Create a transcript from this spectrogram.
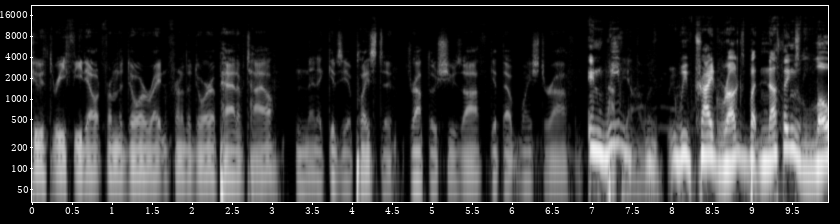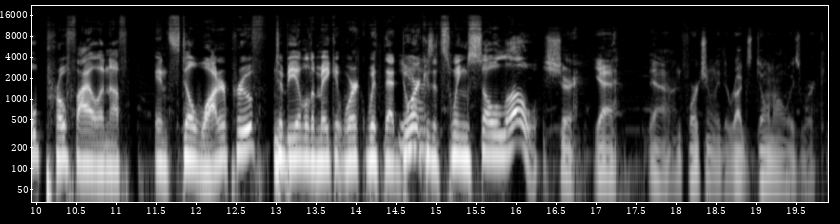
two three feet out from the door, right in front of the door, a pad of tile, and then it gives you a place to drop those shoes off, get that moisture off, And not we've on the wood. we've tried rugs, but nothing's low profile enough and still waterproof to be able to make it work with that door Yeah. because it swings so low. Sure. Yeah. Yeah. Unfortunately, the rugs don't always work.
